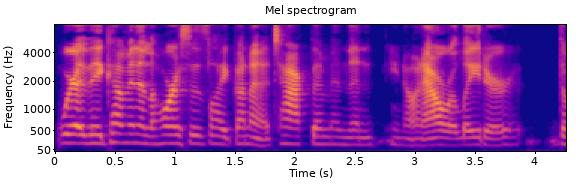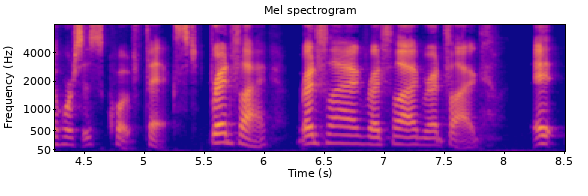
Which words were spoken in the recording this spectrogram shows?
where they come in and the horse is like gonna attack them and then you know an hour later the horse is quote fixed. Red flag red flag red flag red flag. It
